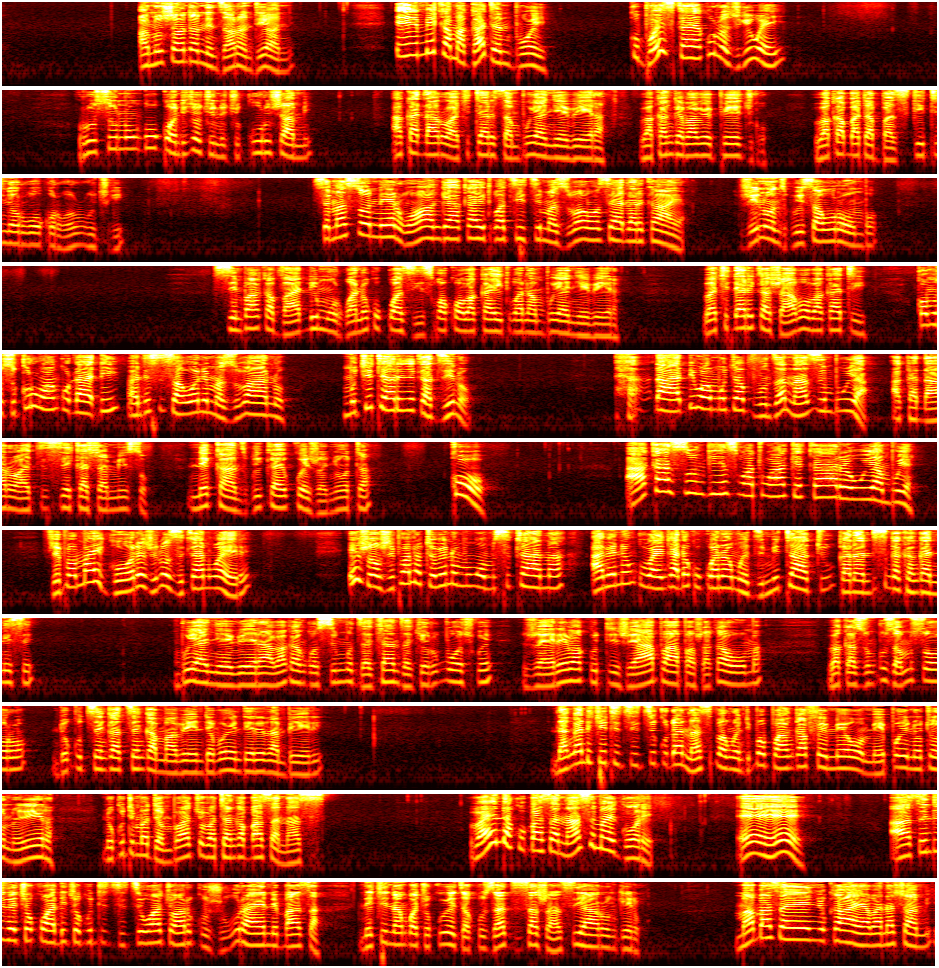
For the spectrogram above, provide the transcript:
Anoshanda nenzara ndiani? Imi kamagarden boy kuboyskaya kunodyiwei? Rusununguko ndicho chinhu chikuru shami. Akadaro achitarisa mbuya nyevera vakange vave pedyo vakabata bhasikiti neruoko rworudyi. Semasonerwo ange akaitwa tsitsi mazuva ose adarika aya. Zvinonzwisa urombo. Simba akabva adimurwa nokukwaziswa kwavakaitwa nambuya nyevera vachidarika zvavo vakati ko muzukuru wangu dadi handisisaone mazuva ano. Muchiti ari nyika dzino? Dadi wamuchabvunza nhasi mbuya akadaro achiseka shamiso. Nekanzwi kaikwezva nyota. Ko? Akasungiswa twake kare uya mbuya. Zvepamaigore zvinozikanwa here? Izvozvi panotove nomumwe musikana ave nenguva ingada kukwana mwedzi mitatu kana ndisingakanganise mbuya nyevera vakangosimudza chanza cheruboshwe zvaireva kuti zveapa apa zvakaoma. Vakazunguza musoro ndokutsenga-tsenga mavende voenderera mberi. Ndanga ndichiti tsitsi kuda nhasi pamwe ndipo paangafemewo mhepo inotonhorera nokuti madhambu vacho vatanga basa nhasi. Vaenda kubasa nhasi maigore ehe asi ndine chokwadi chokuti tsitsi wacho ari kuzviuraya nebasa nechinangwa chokuedza kuzadzisa zvaasiya arongerwa mabasa enyu kaya vana shami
